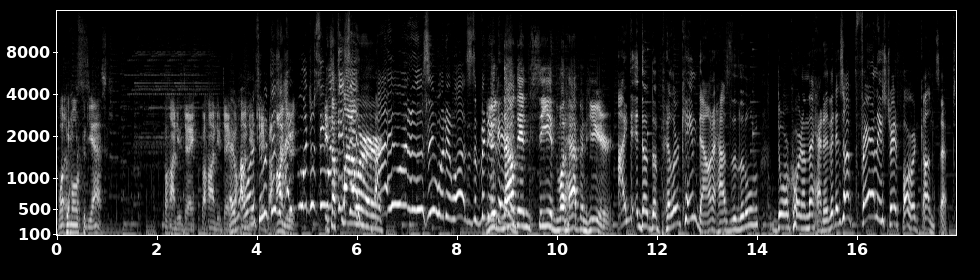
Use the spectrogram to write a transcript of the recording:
What yes. more could you ask? Behind you, Jay. Behind you, Jay. I, Behind I you, want to see Jay. what this. Behind I want to see It's what a this flower! Is. I wanted to see what it was. It's a video You game. now didn't see it, what happened here. I the the pillar came down. It has the little door cord on the head of it. It's a fairly straightforward concept.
